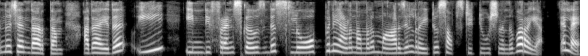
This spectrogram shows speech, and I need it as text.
എന്ന് വെച്ചാൽ എന്താ അർത്ഥം? അതായത് ഈ ഇൻഡിഫറൻസ് കർവ്സിന്റെ സ്ലോപ്പിനെയാണ് നമ്മൾ മാർജിനൽ റേറ്റ് ഓഫ് സബ്സ്റ്റിറ്റ്യൂഷൻ എന്ന് പറയാം. അല്ലേ?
